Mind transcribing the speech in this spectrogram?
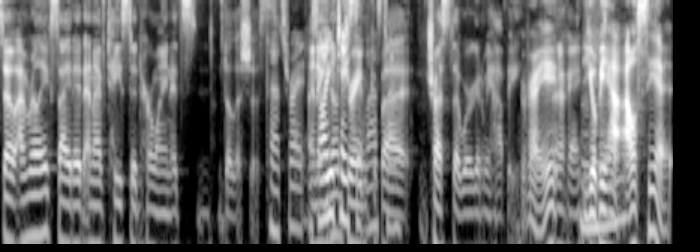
So I'm really excited, and I've tasted her wine. It's delicious. That's right. I, I saw know you you don't taste drink, it last but time. trust that we're gonna be happy. Right. Okay. You'll be. Mm-hmm. Ha- I'll see it.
